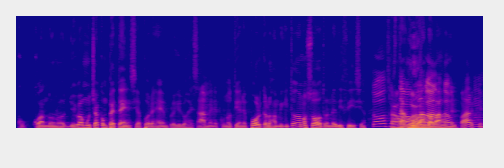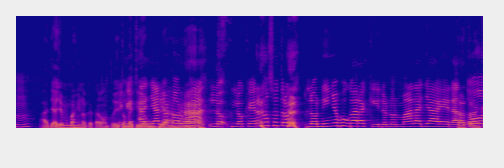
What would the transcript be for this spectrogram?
cuando uno, yo iba a mucha competencia, por ejemplo, y los exámenes que uno tiene, porque los amiguitos de nosotros en el edificio Todos estaban jugando, jugando abajo en el parque. Allá yo me imagino que estaban Es toditos que metidos en un allá lo piano. normal, lo, lo que era nosotros, los niños jugar aquí, lo normal allá era Está todos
